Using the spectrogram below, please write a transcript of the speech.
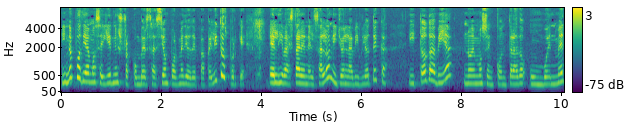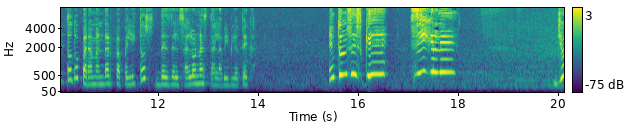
y no podíamos seguir nuestra conversación por medio de papelitos porque él iba a estar en el salón y yo en la biblioteca y todavía no hemos encontrado un buen método para mandar papelitos desde el salón hasta la biblioteca. Entonces, ¿qué? Síguele. Yo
